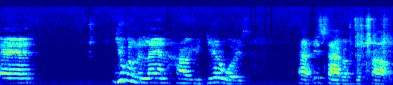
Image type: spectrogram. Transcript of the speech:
and you're going to learn how you deal with uh, this type of the problem.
